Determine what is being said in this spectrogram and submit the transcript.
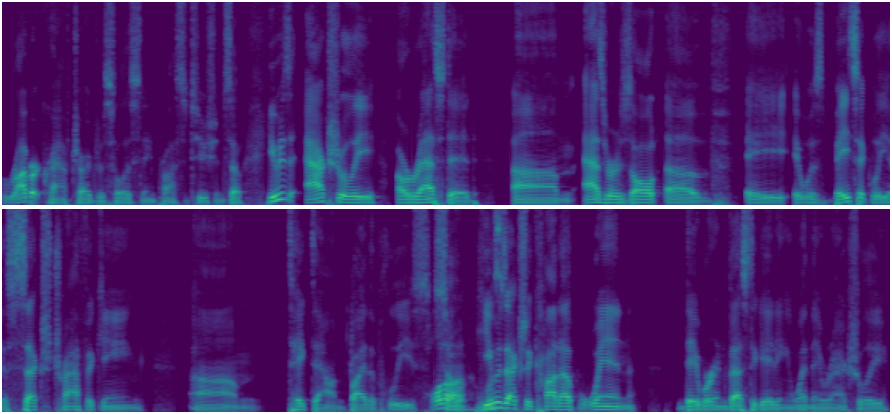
Robert Kraft charged with soliciting prostitution. So he was actually arrested um, as a result of a. It was basically a sex trafficking um, takedown by the police. Hold So on. he Was- was actually caught up when they were investigating and when they were actually.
